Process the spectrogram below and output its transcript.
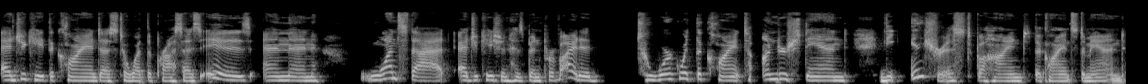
educate the client as to what the process is. And then once that education has been provided, to work with the client to understand the interest behind the client's demand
